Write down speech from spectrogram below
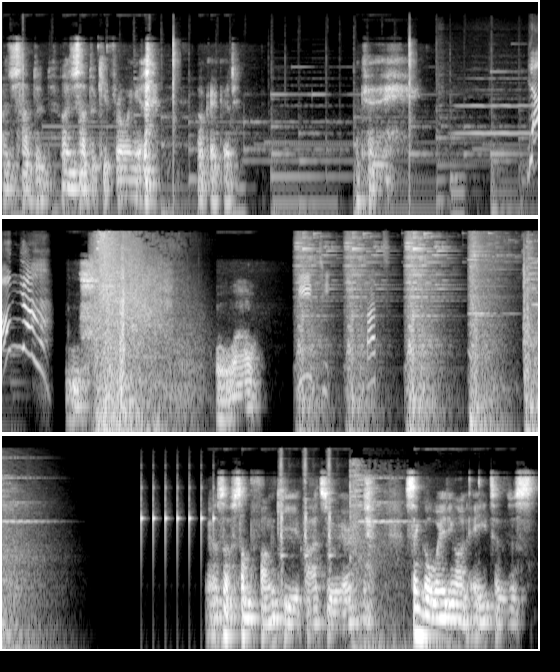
I just have to I just have to keep throwing it. okay, good. Okay. Oof. Oh wow. There's some funky Batsu here. Single waiting on 8 and just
